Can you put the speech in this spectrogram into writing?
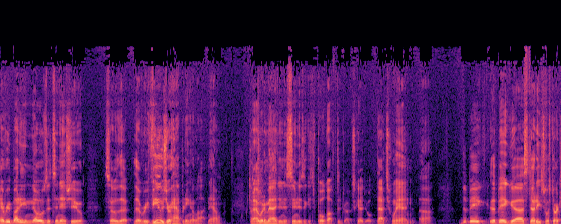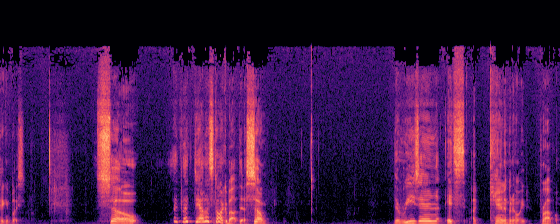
Everybody knows it's an issue. So the, the reviews are happening a lot now. But I would imagine as soon as it gets pulled off the drug schedule, that's when uh, the big the big uh, studies will start taking place. So, let, let, yeah, let's talk about this. So, the reason it's a cannabinoid problem,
